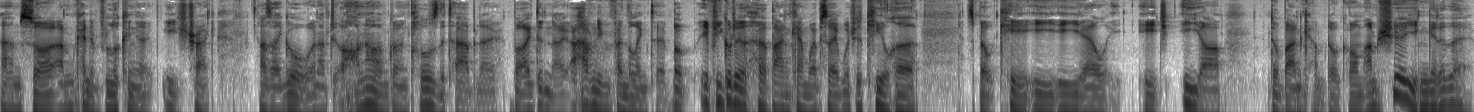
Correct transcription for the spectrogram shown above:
Um, so I'm kind of looking at each track as I go, and I've oh no, I've gone and closed the tab now. But I didn't. I, I haven't even found the link to it. But if you go to her Bandcamp website, which is Keelher, spelled K E E L H E R dot bandcamp.com, I'm sure you can get it there.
